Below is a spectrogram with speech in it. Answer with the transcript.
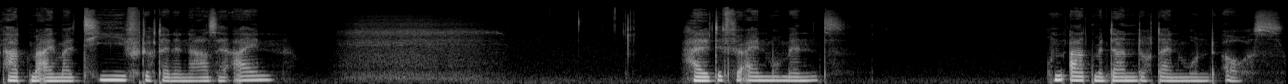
Atme einmal tief durch deine Nase ein. Halte für einen Moment und atme dann durch deinen Mund aus.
